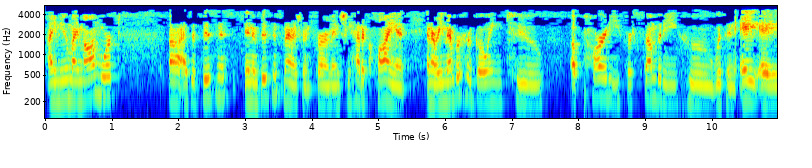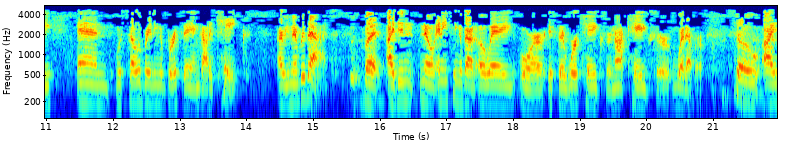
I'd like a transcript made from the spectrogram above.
I knew my mom worked uh, as a business in a business management firm, and she had a client, and I remember her going to a party for somebody who was in AA and was celebrating a birthday and got a cake. I remember that but I didn't know anything about OA or if there were cakes or not cakes or whatever. So I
